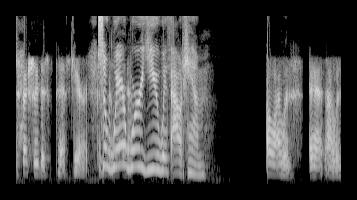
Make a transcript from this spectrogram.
especially this past year. So, where bad. were you without him? Oh, I was bad. I was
